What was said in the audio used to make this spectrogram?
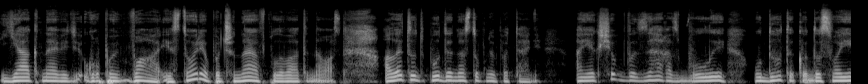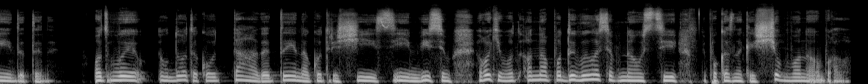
як навіть групова історія починає впливати на вас. Але тут буде наступне питання: а якщо б ви зараз були у дотику до своєї дитини? От ви у дотику, от та дитина, котрі 6, 7, 8 років, от вона подивилася б на ось ці показники, що б вона обрала?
